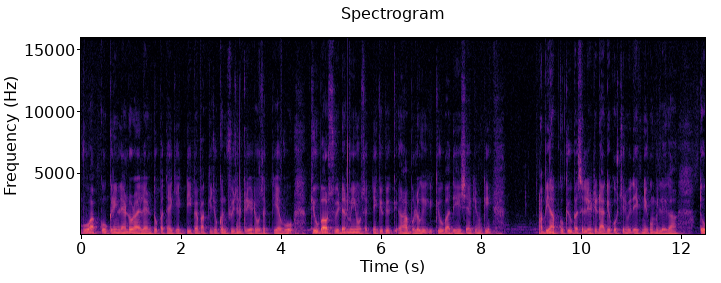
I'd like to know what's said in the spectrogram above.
वो आपको ग्रीनलैंड और आइलैंड तो पता है कि एक द्वीप है, बाकी जो कन्फ्यूज़न क्रिएट हो सकती है, वो क्यूबा और स्वीडन में ही हो सकते हैं, क्योंकि आप बोलोगे कि क्यूबा देश है, क्योंकि अभी आपको क्यूबा से रिलेटेड आगे क्वेश्चन भी देखने को मिलेगा। तो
